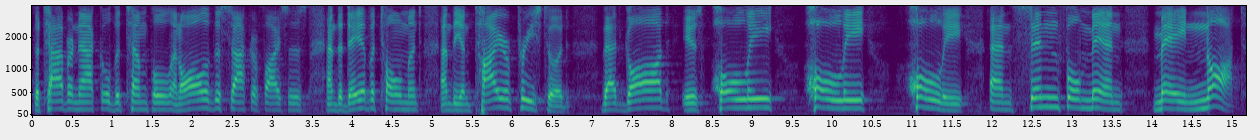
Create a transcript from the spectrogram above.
the tabernacle, the temple, and all of the sacrifices, and the Day of Atonement, and the entire priesthood, that God is holy, holy, holy, and sinful men may not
